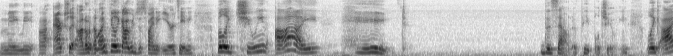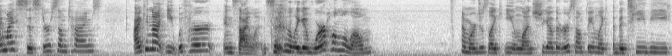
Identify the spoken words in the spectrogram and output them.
maybe I, actually i don't know. I feel like i would just find it irritating. But like chewing i hate the sound of people chewing like i my sister sometimes I cannot eat with her in silence. like if we're home alone and we're just like eating lunch together or something, like the TV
